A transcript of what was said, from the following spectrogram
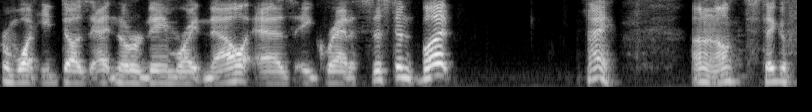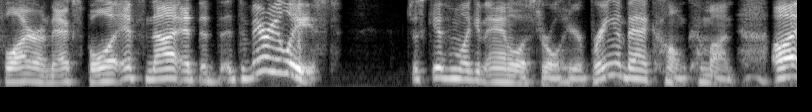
from what he does at Notre Dame right now as a grad assistant. But hey, I don't know, just take a flyer on Max Bullough. If not, at the, at the very least, just give him like an analyst role here. Bring him back home. Come on. Uh,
